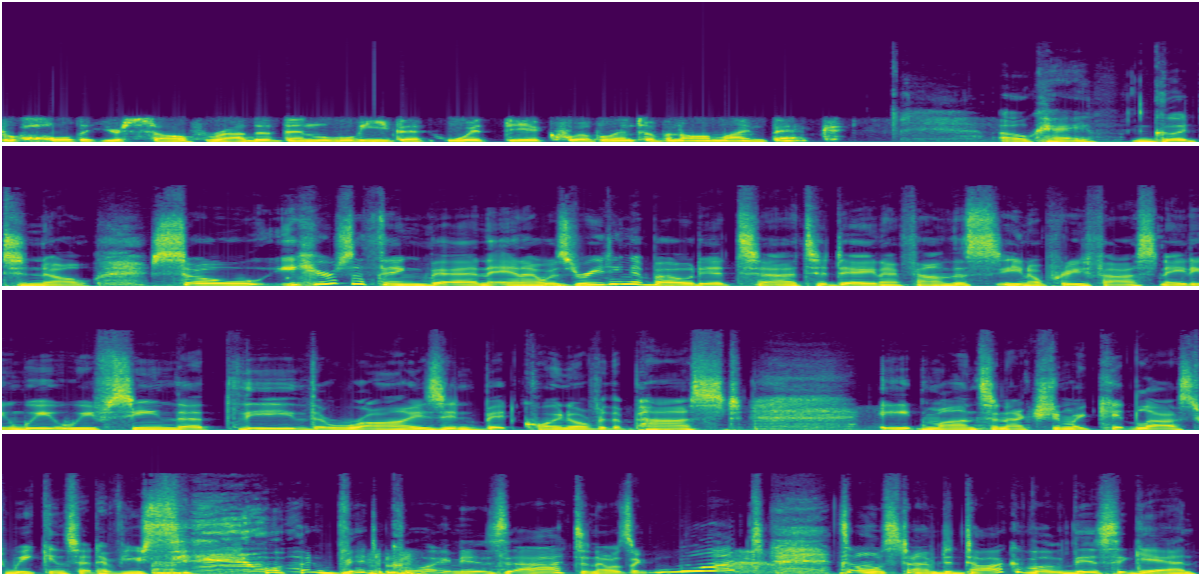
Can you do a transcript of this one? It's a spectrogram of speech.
to hold it yourself rather than leave it with the equivalent of an online bank. Okay, good to know. So here's the thing, Ben, and I was reading about it uh, today, and I found this, you know, pretty fascinating. We we've seen that the the rise in Bitcoin over the past eight months, and actually, my kid last weekend said, "Have you seen what Bitcoin is at?" And I was like, "What?" It's almost time to talk about this again.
